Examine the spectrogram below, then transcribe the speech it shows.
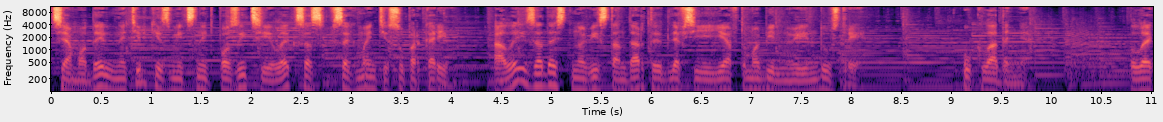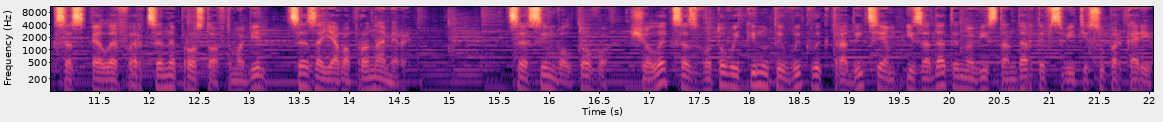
Ця модель не тільки зміцнить позиції Lexus в сегменті суперкарів, але й задасть нові стандарти для всієї автомобільної індустрії. Укладення Lexus LFR це не просто автомобіль, це заява про наміри. Це символ того, що Lexus готовий кинути виклик традиціям і задати нові стандарти в світі суперкарів.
